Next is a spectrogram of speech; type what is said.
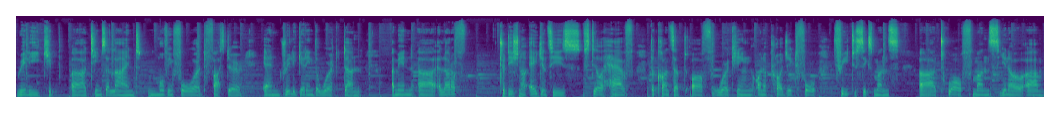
really keep uh, teams aligned moving forward faster and really getting the work done I mean, uh, a lot of traditional agencies still have the concept of working on a project for three to six months, uh, 12 months, you know, um,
